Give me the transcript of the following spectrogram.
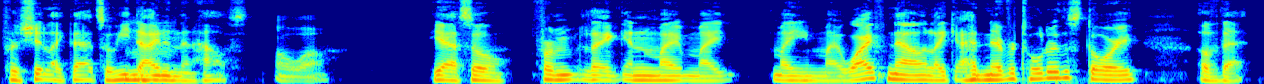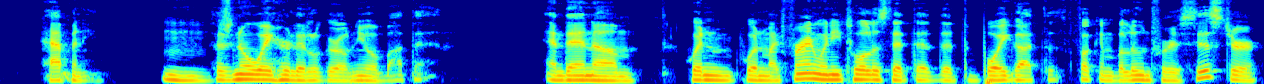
for shit like that. So he died Mhm. in that house. Oh wow. Yeah, so from like and my my my my wife now like I had never told her the story of that happening. Mm-hmm. There's no way her little girl knew about that. And then um when when my friend when he told us that the that the boy got the fucking balloon for his sister,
